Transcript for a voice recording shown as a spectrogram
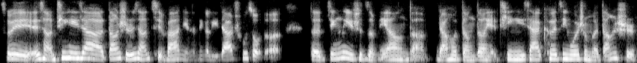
所以也想听一下当时想启发你的那个离家出走的的经历是怎么样的，然后等等也听一下柯静为什么当时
